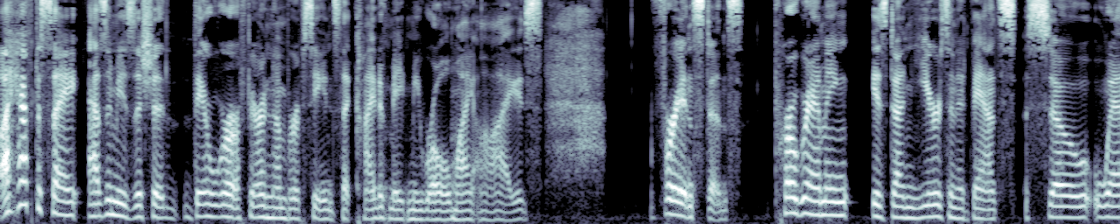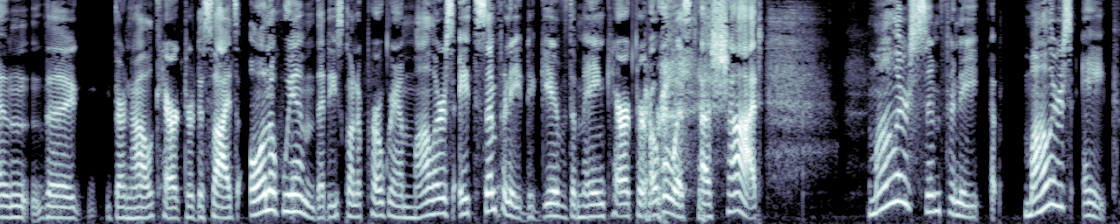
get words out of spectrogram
I have to say, as a musician, there were a fair number of scenes that kind of made me roll my eyes. For instance, programming is done years in advance. So when the Bernal character decides on a whim that he's going to program Mahler's Eighth Symphony to give the main character oboist a shot, Mahler's Symphony, Mahler's Eighth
